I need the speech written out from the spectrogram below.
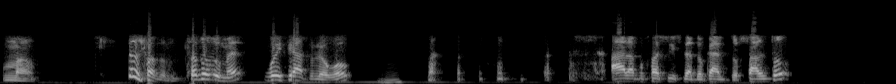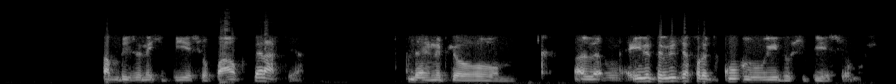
Ναι. Τέλος πάντων, θα το δούμε. Βοήθειά του λέω εγώ. Άρα αποφασίσει να το κάνει το σάλτο. Θα μου πεις δεν έχει πίεση ο ΠΑΟΚ. Τεράστια. Δεν είναι πιο... αλλά Είναι τελείως διαφορετικού είδους η πίεση όμως.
